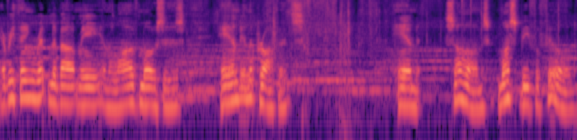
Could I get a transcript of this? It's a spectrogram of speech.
everything written about me in the law of Moses and in the prophets and Psalms must be fulfilled.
